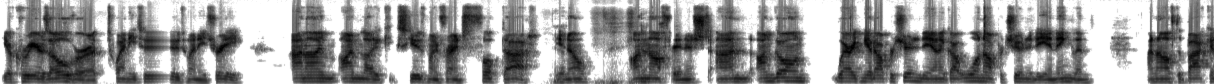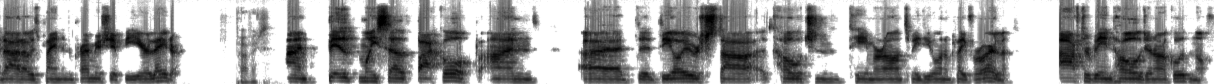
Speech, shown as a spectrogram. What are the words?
your career's over at 22, 23." And I'm I'm like, excuse my French, fuck that. Yeah. You know, I'm not finished, and I'm going where I can get opportunity. And I got one opportunity in England, and off the back of that, I was playing in the Premiership a year later perfect? and built myself back up. And uh, the the Irish star coaching team are on to me. Do you want to play for Ireland? After being told you're not good enough,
